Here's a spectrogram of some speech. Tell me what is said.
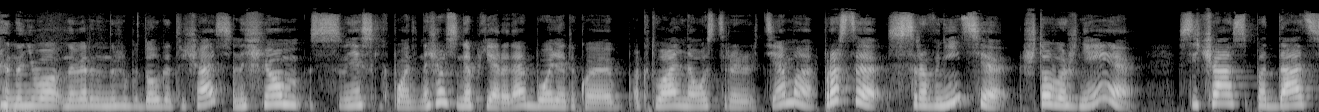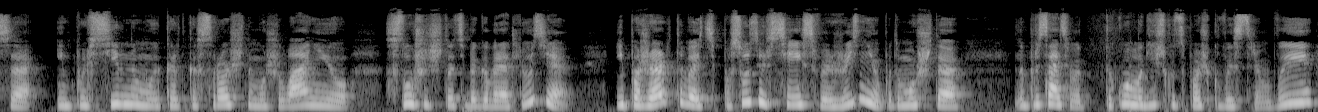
на него, наверное, нужно будет долго отвечать. Начнем с нескольких поинтов. Начнем с Гапьера, да, более такая актуальная, острая тема. Просто сравните, что важнее, сейчас поддаться импульсивному и краткосрочному желанию слушать, что тебе говорят люди, и пожертвовать, по сути, всей своей жизнью, потому что ну, представьте, вот такую логическую цепочку выстроим. Вы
